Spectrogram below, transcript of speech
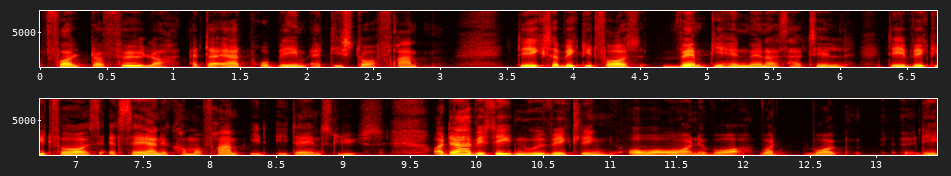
folk der føler at der er et problem, at de står frem det er ikke så vigtigt for os, hvem de henvender sig til. Det er vigtigt for os, at sagerne kommer frem i, i dagens lys. Og der har vi set en udvikling over årene, hvor, hvor, hvor øh, det er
